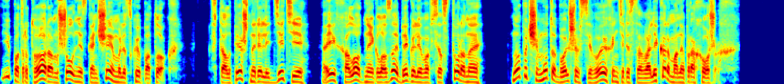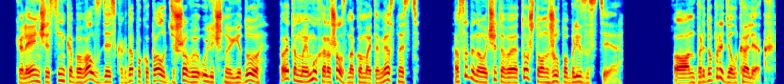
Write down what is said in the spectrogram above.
и по тротуарам шел нескончаемый людской поток. В толпе шныряли дети, а их холодные глаза бегали во все стороны, но почему-то больше всего их интересовали карманы прохожих. Клейн частенько бывал здесь, когда покупал дешевую уличную еду, поэтому ему хорошо знакома эта местность, особенно учитывая то, что он жил поблизости. Он предупредил коллег.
